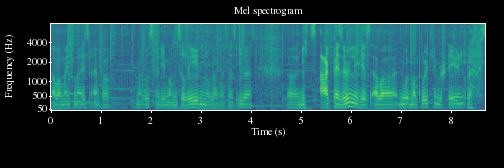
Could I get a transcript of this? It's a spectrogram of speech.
aber manchmal ist einfach mal Lust, mit jemandem zu reden oder was weiß ich was. Äh, nichts arg Persönliches, aber nur immer Brötchen bestellen oder was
